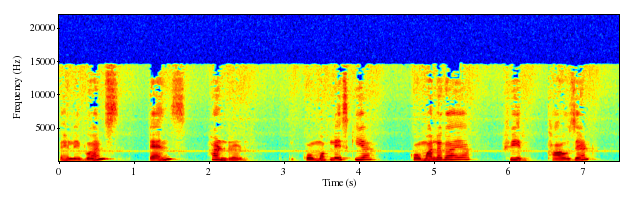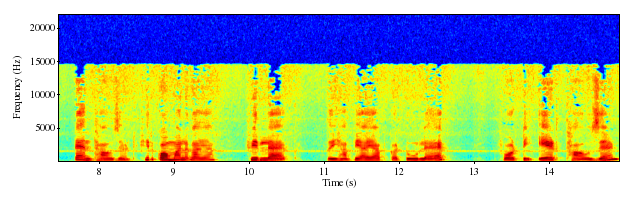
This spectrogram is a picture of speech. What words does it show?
पहले ones, tens, hundred. Comma place किया, कोमा लगाया, फिर थाउज़ेंड टेन थाउज़ेंड फिर कॉमा लगाया, फिर लैख तो यहाँ पे आया आपका two lakh forty eight thousand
